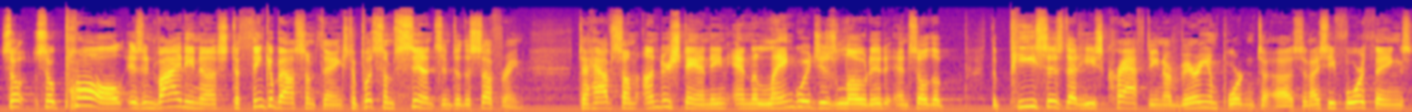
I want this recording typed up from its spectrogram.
So, so Paul is inviting us to think about some things, to put some sense into the suffering, to have some understanding, and the language is loaded, and so the, the pieces that he's crafting are very important to us. And I see four things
